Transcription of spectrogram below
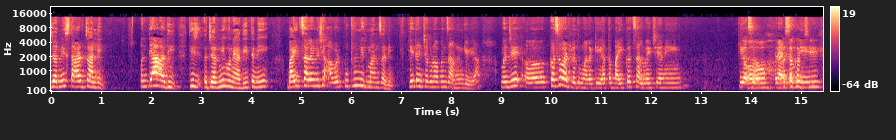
जर्नी स्टार्ट झाली. पण त्याआधी ती जर्नी होण्याआधी त्यांनी बाईक चालवण्याची आवड कुठून निर्माण झाली हे त्यांच्याकडून आपण जाणून घेऊया. म्हणजे कसं वाटलं तुम्हाला की आता बाईकच चालवायची आणि की असं असं randomly- कधी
